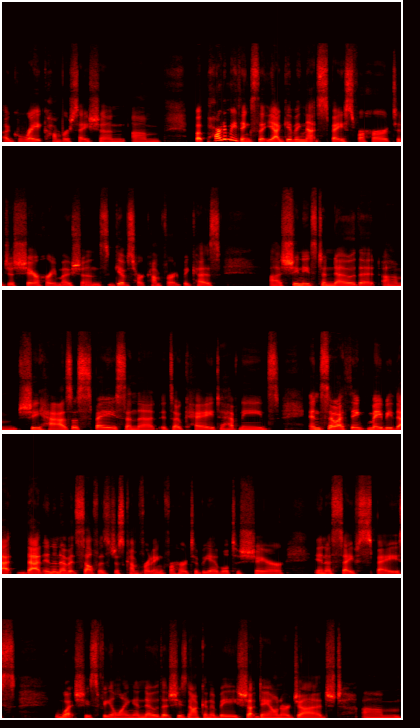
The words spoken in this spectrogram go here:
a great conversation um, but part of me thinks that yeah giving that space for her to just share her emotions gives her comfort because uh, she needs to know that um, she has a space and that it's okay to have needs and so i think maybe that that in and of itself is just comforting for her to be able to share in a safe space what she's feeling and know that she's not going to be shut down or judged. Um,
